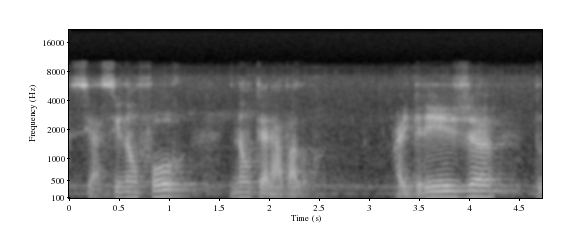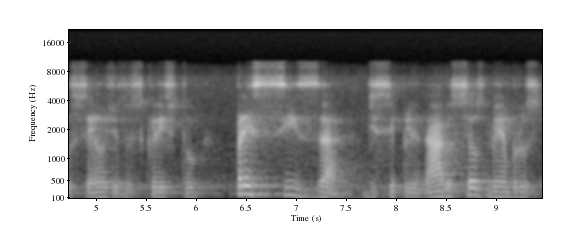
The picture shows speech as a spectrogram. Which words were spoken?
Se assim não for, não terá valor. A igreja do Senhor Jesus Cristo precisa disciplinar os seus membros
